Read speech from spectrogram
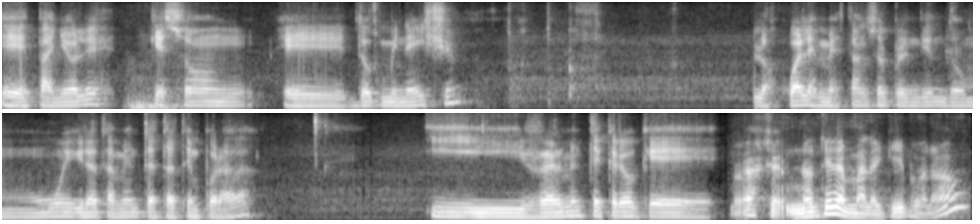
españoles que son eh, Domination, los cuales me están sorprendiendo muy gratamente esta temporada. Y realmente creo que... Es que no tienen mal equipo, ¿no?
